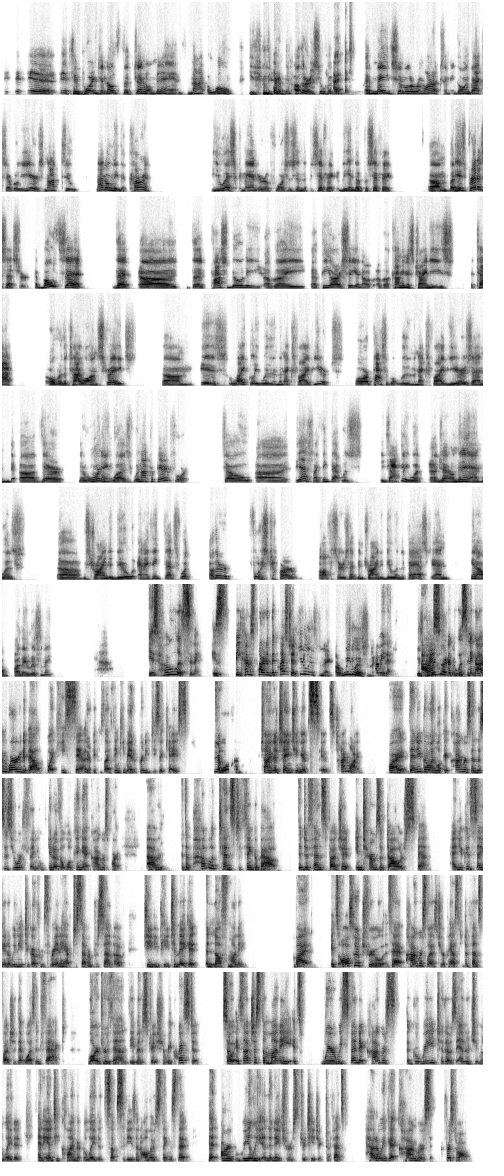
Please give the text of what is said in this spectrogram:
it, it, it's important to note that General Minihan's not alone. there have been others who have, have made similar remarks. I mean, going back several years, not to not only the current U.S. commander of forces in the Pacific, the Indo-Pacific, um, but his predecessor have both said that uh, the possibility of a, a PRC, you know, of a communist Chinese attack over the Taiwan Straits um, is likely within the next five years, or possible within the next five years, and uh, they're their warning was we're not prepared for it. So uh, yes, I think that was exactly what uh, General Minihan was uh, was trying to do, and I think that's what other four-star officers have been trying to do in the past. And you know, are they listening? Is who listening? Is becomes part of the question. Are you listening? Are we listening? I mean, Is I'm sort of listening. I'm worried about what he said Yeah. because I think he made a pretty decent case Yeah. for China changing its its timeline. But then you go and look at Congress, and this is your thing, you know, the looking at Congress part. Um, the public tends to think about the defense budget in terms of dollars spent. And you can say, you know, we need to go from three and a half to seven percent of GDP to make it enough money. But it's also true that Congress last year passed a defense budget that was, in fact, larger than the administration requested. So it's not just the money, it's where we spend it. Congress agreed to those energy related and anti climate related subsidies and all those things that, that aren't really in the nature of strategic defense. How do we get Congress, first of all,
